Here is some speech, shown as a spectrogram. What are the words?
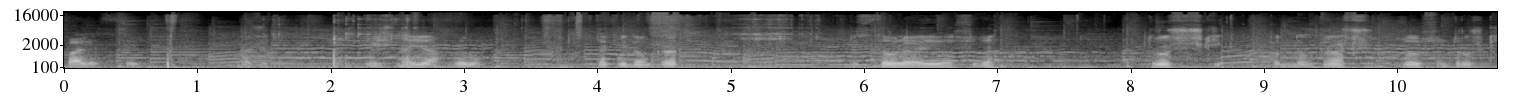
Палець цей. Значить, лично я беру такий домкрат, підставляю його сюди. Трошечки поддомкрачу, зовсім трошки.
